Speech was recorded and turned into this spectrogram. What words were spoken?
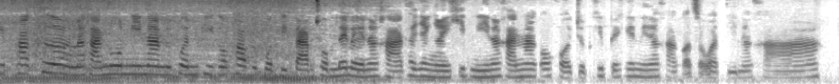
ลิปภาคเครื่องนะคะนู่นนี่นั่นเพื่อนพี่ก็เข้าไปกดติดตามชมได้เลยนะคะ ถ้ายังไงคลิปนี้นะคะ หน้าก็ขอจบคลิปไปแค่นี้นะคะ ก็สวัสดีนะคะ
